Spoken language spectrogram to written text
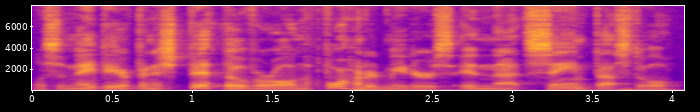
Listen, Napier finished fifth overall in the 400 meters in that same festival.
